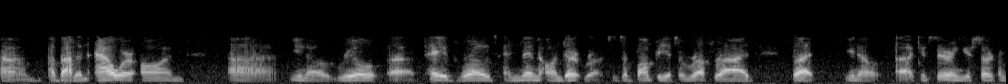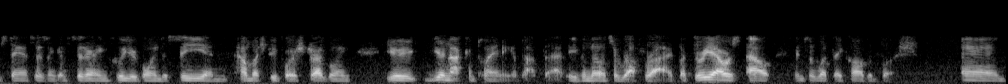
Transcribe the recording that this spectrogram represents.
um, about an hour on. Uh, you know, real uh, paved roads, and then on dirt roads. It's a bumpy, it's a rough ride, but you know, uh, considering your circumstances and considering who you're going to see and how much people are struggling, you're you're not complaining about that, even though it's a rough ride. But three hours out into what they call the bush, and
